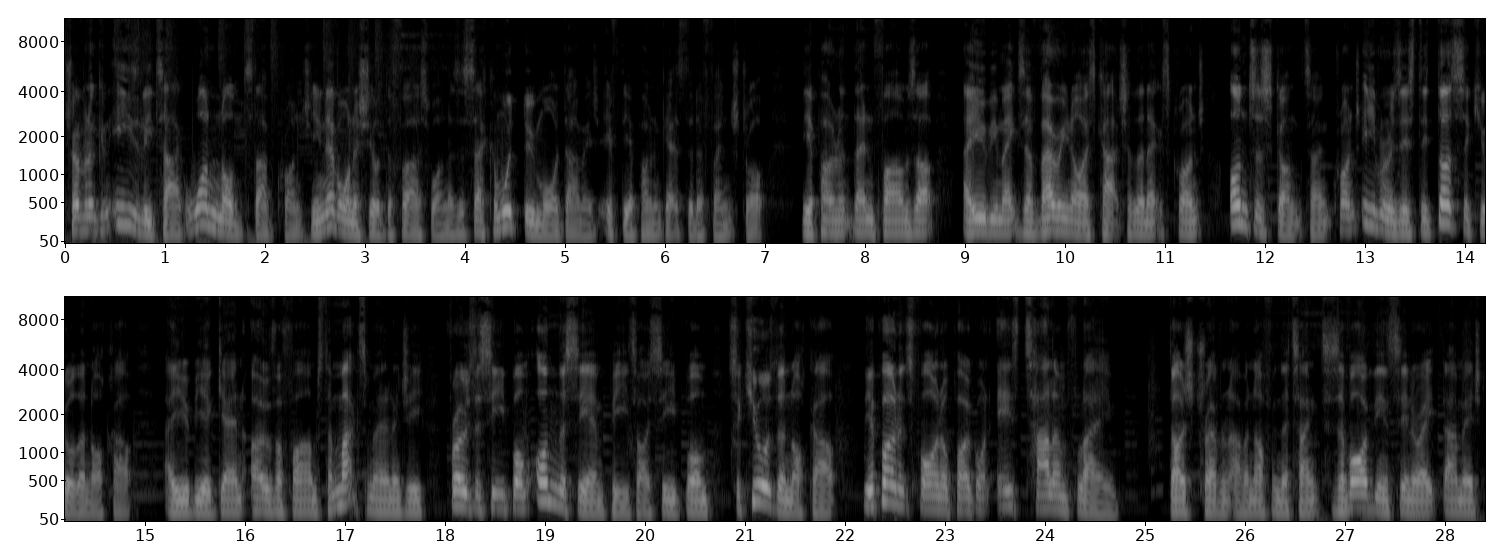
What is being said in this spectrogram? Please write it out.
Trevenant can easily tag one non-stab crunch, and you never want to shield the first one, as the second would do more damage if the opponent gets the defense drop. The opponent then farms up Ayubi makes a very nice catch of the next crunch onto Skuntank. Crunch, even resisted, does secure the knockout. Ayubi again over farms to maximum energy, throws the Seed Bomb on the CMP tie Seed Bomb, secures the knockout. The opponent's final Pokemon is Talonflame. Does Trevenant have enough in the tank to survive the Incinerate damage?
